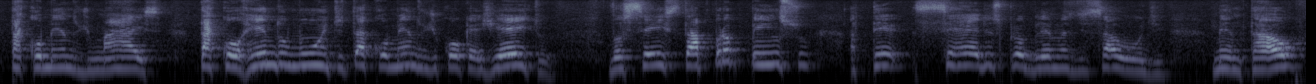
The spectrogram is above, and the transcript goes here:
está comendo demais, está correndo muito e está comendo de qualquer jeito, você está propenso a ter sérios problemas de saúde mental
